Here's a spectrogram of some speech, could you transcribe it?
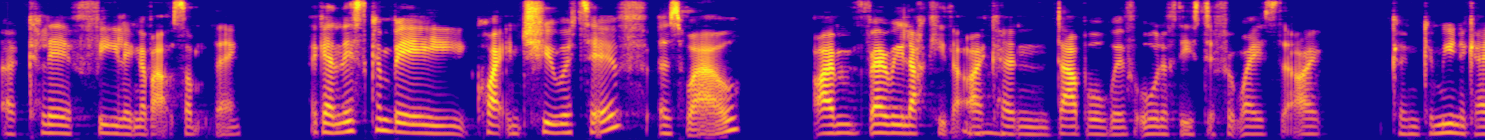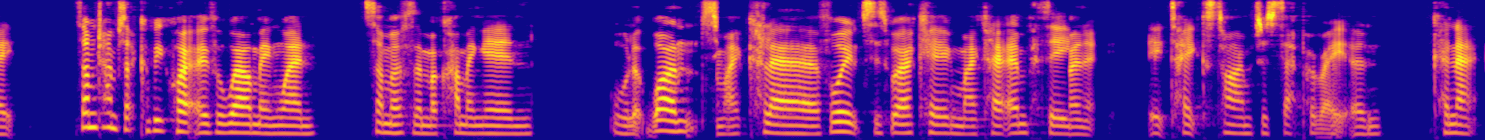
a clear feeling about something. Again, this can be quite intuitive as well. I'm very lucky that I Mm. can dabble with all of these different ways that I can communicate. Sometimes that can be quite overwhelming when some of them are coming in all at once. My clairvoyance is working, my clair empathy, and it, it takes time to separate and connect.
